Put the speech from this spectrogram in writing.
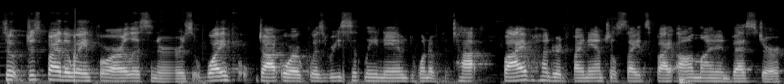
So, just by the way, for our listeners, wife.org was recently named one of the top 500 financial sites by Online Investor.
